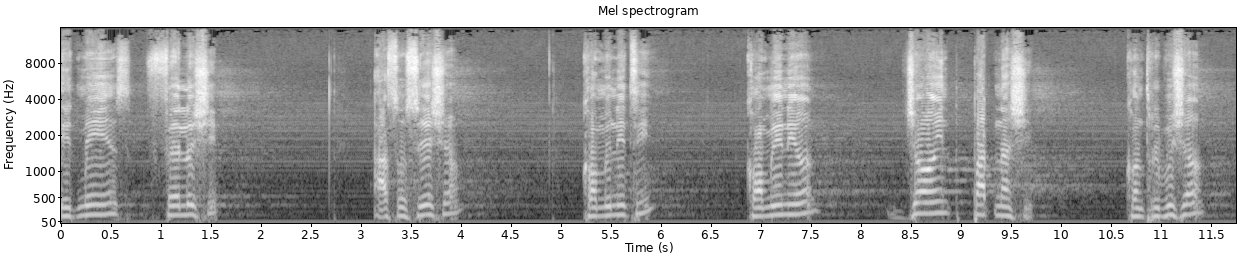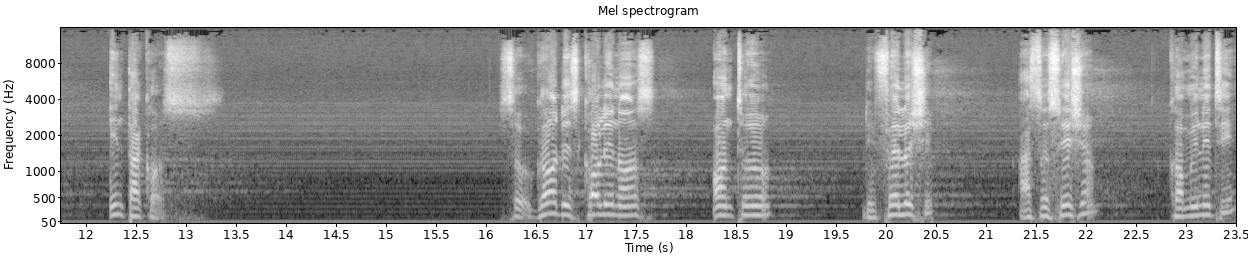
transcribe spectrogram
It means fellowship, association, community, communion, joint partnership, contribution, intercourse. So God is calling us unto the fellowship, association, community,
